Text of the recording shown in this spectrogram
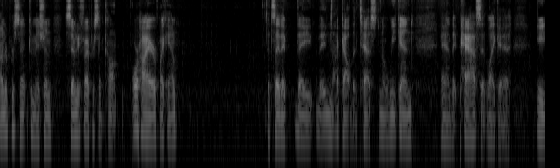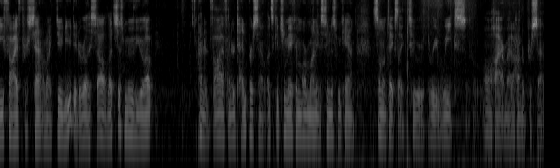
100% commission, 75% comp, or higher if I can. Let's say they, they, they knock out the test in a weekend and they pass at like a 85%. I'm like, dude, you did really solid. Let's just move you up 105, 110%. Let's get you making more money as soon as we can. Someone takes like two or three weeks. I'll hire them at 100%.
